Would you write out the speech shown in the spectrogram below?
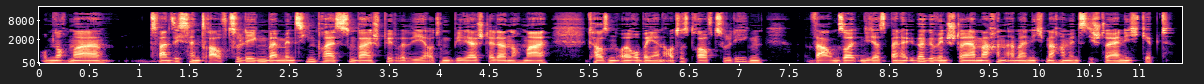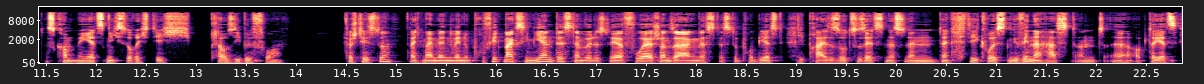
um nochmal 20 Cent draufzulegen beim Benzinpreis zum Beispiel oder die Automobilhersteller nochmal 1000 Euro bei ihren Autos draufzulegen, warum sollten die das bei einer Übergewinnsteuer machen, aber nicht machen, wenn es die Steuer nicht gibt? Das kommt mir jetzt nicht so richtig plausibel vor. Verstehst du? Weil ich meine, wenn, wenn du Profit maximieren bist, dann würdest du ja vorher schon sagen, dass, dass du probierst, die Preise so zu setzen, dass du dann, dann die größten Gewinne hast. Und äh, ob du jetzt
